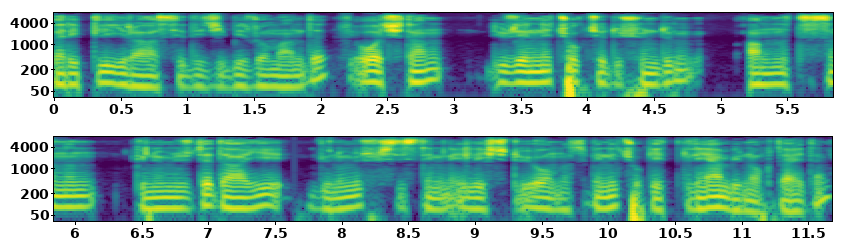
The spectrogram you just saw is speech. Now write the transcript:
Garipliği rahatsız edici bir romandı. O açıdan üzerine çokça düşündüm. Anlatısının günümüzde dahi günümüz sistemini eleştiriyor olması beni çok etkileyen bir noktaydı.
